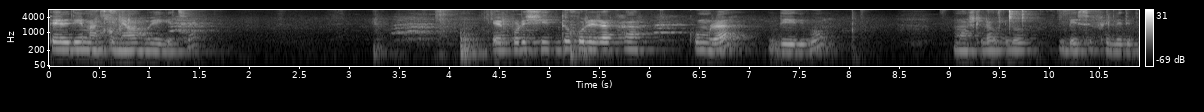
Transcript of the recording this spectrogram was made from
তেল দিয়ে মাখিয়ে নেওয়া হয়ে গেছে। এরপরে সিদ্ধ করে রাখা কুমড়া দিয়ে দিব। মশলাগুলো বেছে ফেলে দিব।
